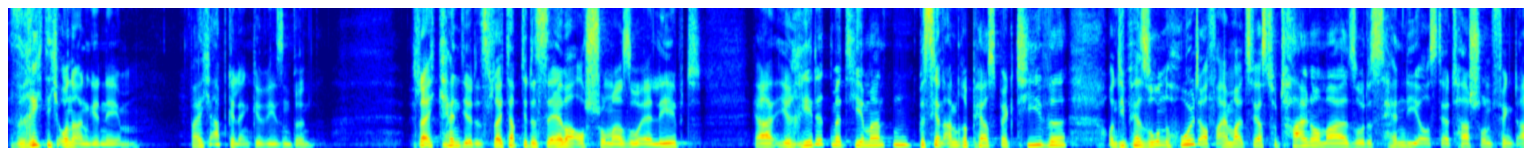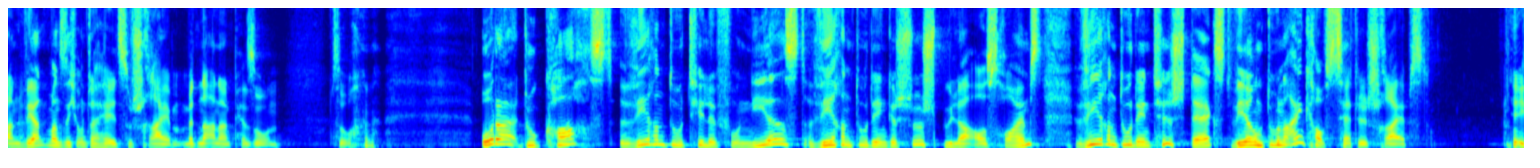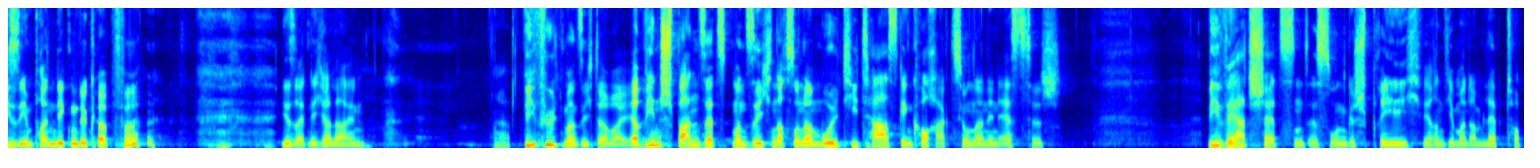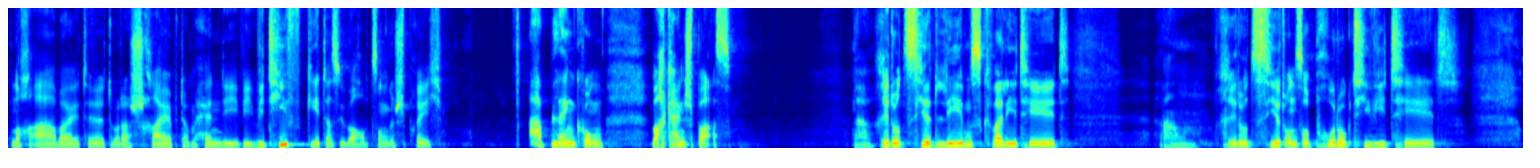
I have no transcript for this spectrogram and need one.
Das ist richtig unangenehm, weil ich abgelenkt gewesen bin. Vielleicht kennt ihr das, vielleicht habt ihr das selber auch schon mal so erlebt. Ja, ihr redet mit jemandem, bisschen andere Perspektive und die Person holt auf einmal, als wäre es total normal, so das Handy aus der Tasche und fängt an, während man sich unterhält, zu schreiben mit einer anderen Person. So. Oder du kochst, während du telefonierst, während du den Geschirrspüler ausräumst, während du den Tisch deckst, während du einen Einkaufszettel schreibst. Ich sehe ein paar nickende Köpfe. Ihr seid nicht allein. Wie fühlt man sich dabei? Ja, wie entspannt setzt man sich nach so einer Multitasking-Kochaktion an den Esstisch? Wie wertschätzend ist so ein Gespräch, während jemand am Laptop noch arbeitet oder schreibt am Handy? Wie, wie tief geht das überhaupt, so ein Gespräch? Ablenkung macht keinen Spaß. Ja, reduziert Lebensqualität, ähm, reduziert unsere Produktivität,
